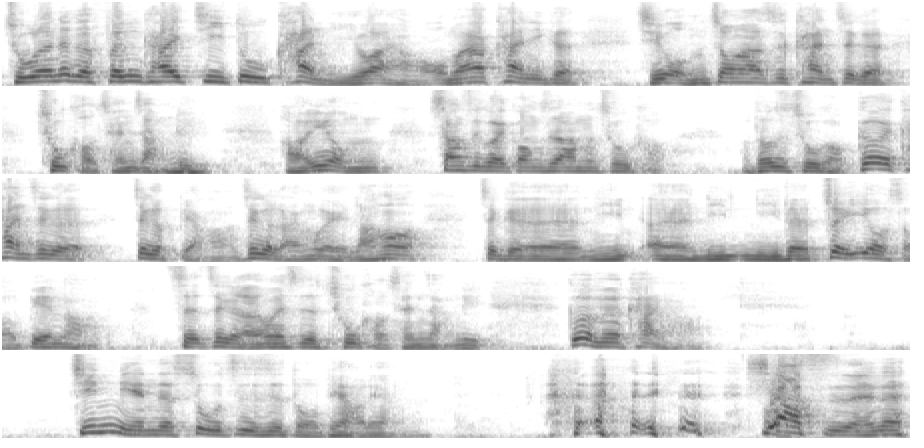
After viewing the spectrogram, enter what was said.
除了那个分开季度看以外哈，我们要看一个，其实我们重要是看这个出口成长率，好，因为我们上市贵公司他们出口都是出口，各位看这个这个表啊，这个栏位，然后。这个你呃你你的最右手边啊，这这个栏位是出口成长率，各位有没有看哈？今年的数字是多漂亮，吓死人了！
